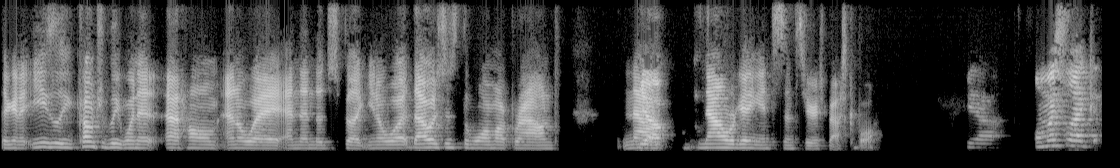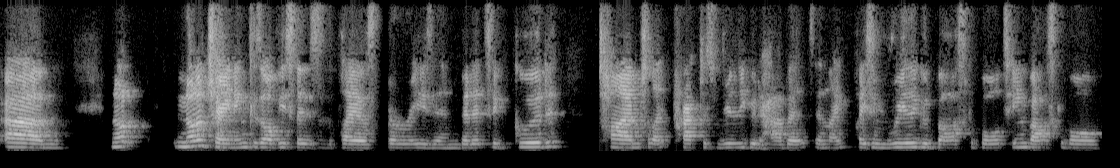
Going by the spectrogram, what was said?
They're going to easily, comfortably win it at home and away, and then they'll just be like, you know what? That was just the warm up round. Now, yeah. now we're getting into some serious basketball. Yeah, almost like um, not not a training because obviously this is the playoffs for a reason, but it's a good time to like practice really good habits and like play some really good basketball, team basketball,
